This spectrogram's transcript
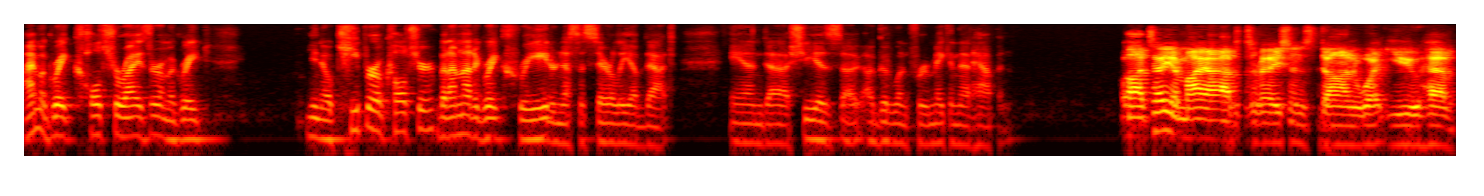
I'm a great culturizer. I'm a great, you know, keeper of culture, but I'm not a great creator necessarily of that. And uh, she is a, a good one for making that happen. Well, I'll tell you my observations, Don, what you have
